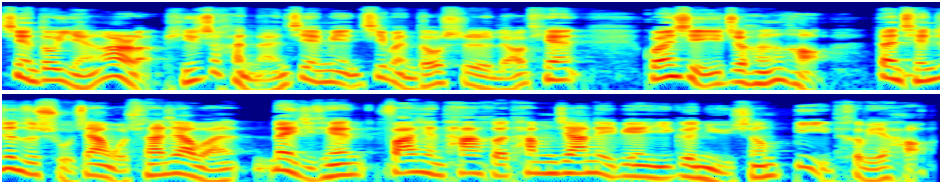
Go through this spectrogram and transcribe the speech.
现在都研二了，平时很难见面，基本都是聊天，关系也一直很好。但前阵子暑假我去他家玩，那几天发现他和他们家那边一个女生 B 特别好，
